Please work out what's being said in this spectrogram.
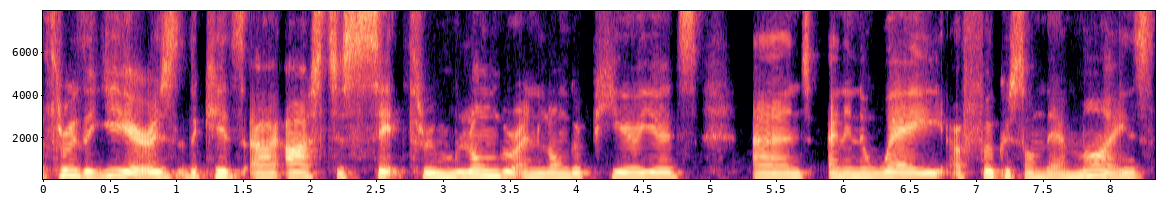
through the years the kids are asked to sit through longer and longer periods and and in a way a focus on their minds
